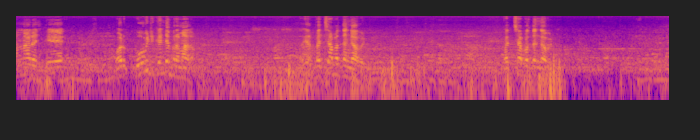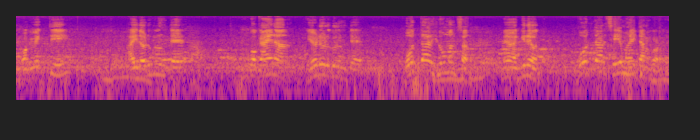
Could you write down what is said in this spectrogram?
అన్నాడంటే వాడు కోవిడ్ కంటే ప్రమాదం. అందుకే పచ్చాబద్ధం కాబట్టి. పచ్చాబద్ధం కాబట్టి ఒక వ్యక్తి ఐదు అడుగులు ఉంటే ఇంకొక ఆయన ఏడు అడుగులు ఉంటే బోత్ ఆర్ హ్యూమన్స్ అను మేము అగ్రి అవుతాం. బోత్ ఆర్ సేమ్ హైట్ అనకూడదు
